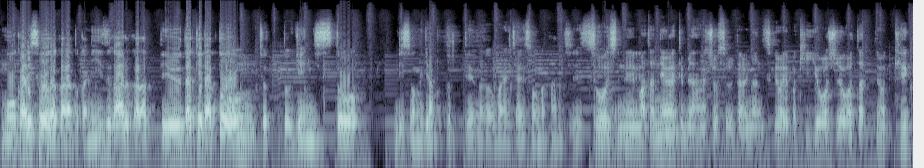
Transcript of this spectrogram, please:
儲かりそうだからとかニーズがあるからっていうだけだと、うん、ちょっと現実と理想のギャップっていうのが生まれちゃいそうな感じです、ね、そうですね。またネガティブな話をするとあれなんですけど、やっぱ企業市場型っていうのは結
